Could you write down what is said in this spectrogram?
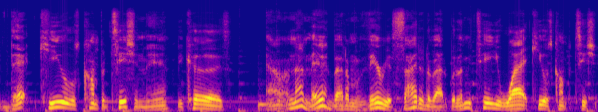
that kills competition, man. Because I'm not mad about it. I'm very excited about it. But let me tell you why it kills competition.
